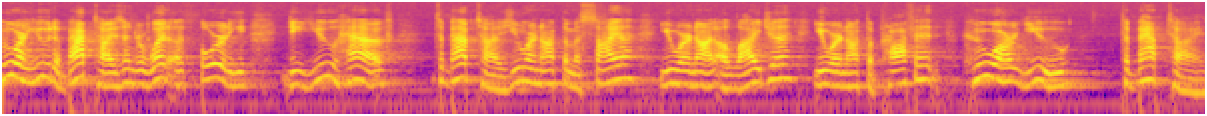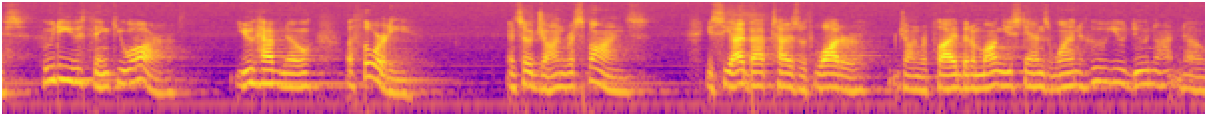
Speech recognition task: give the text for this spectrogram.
Who are you to baptize? Under what authority do you have to baptize? You are not the Messiah. You are not Elijah. You are not the prophet. Who are you to baptize? Who do you think you are? You have no authority. And so John responds. You see, I baptize with water, John replied, but among you stands one who you do not know.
